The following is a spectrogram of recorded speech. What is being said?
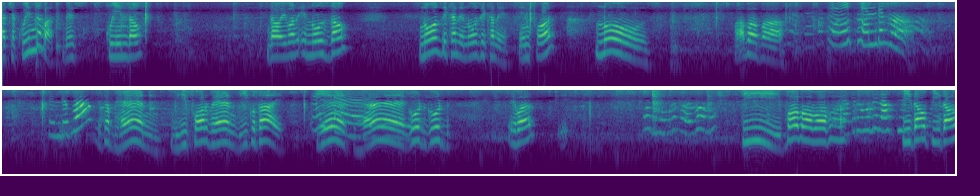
আচ্ছা কুইন দেবা? বেশ কুইন দাও। দাও এবার নোজ দাও। নোজ এখানে নোজ এখানে। এন ফর নোজ বাবা বা? এটা van V for van V কোথায়? ইয়েস হ্যাঁ গুড গুড এবার টি বাবা বাবা পি দাও পি দাও।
